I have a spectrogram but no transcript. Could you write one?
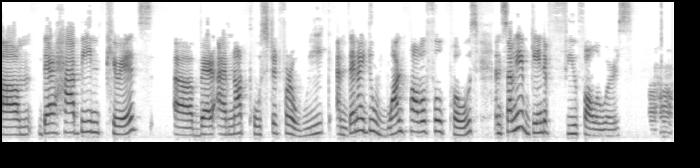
Um, there have been periods uh, where I have not posted for a week, and then I do one powerful post, and suddenly I've gained a few followers. Uh-huh.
